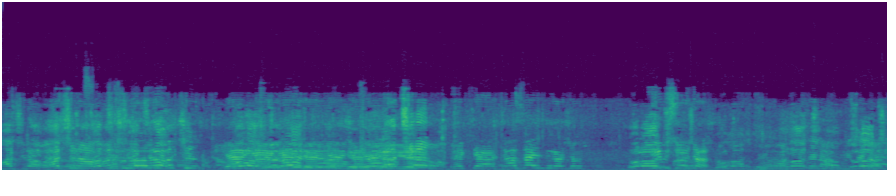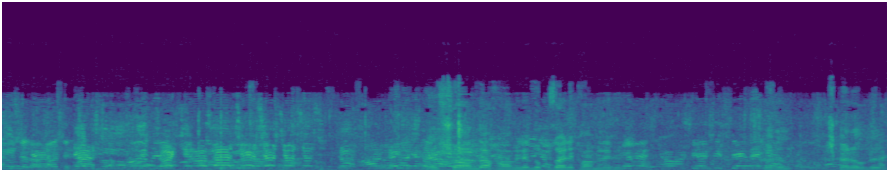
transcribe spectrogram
Açın abi. Açın abi. Açın. Açın. Gel gel gel gel gel. Bekle daha indir hocam. Yolu aç. Yolu aç. Güzel abi. Güzel abi. Güzel abi. Gel. Sakin. Az daha aç. Aç aç aç. aç. Evet şu anda hamile 9 aylık hamile bir kadın çıkarıldı.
